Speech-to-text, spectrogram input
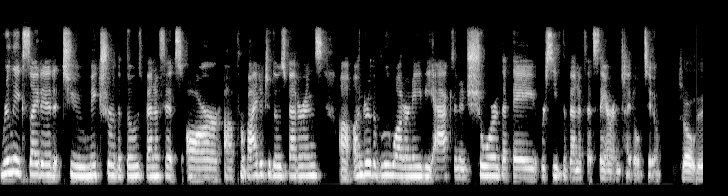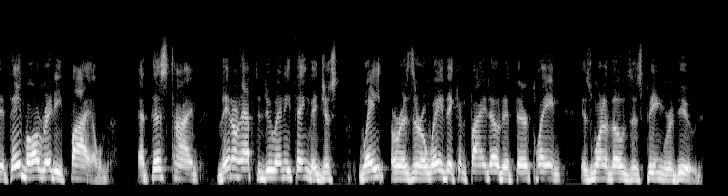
really excited to make sure that those benefits are uh, provided to those veterans uh, under the Blue Water Navy Act and ensure that they receive the benefits they are entitled to. So if they've already filed at this time, they don't have to do anything. They just wait, or is there a way they can find out if their claim is one of those that's being reviewed?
